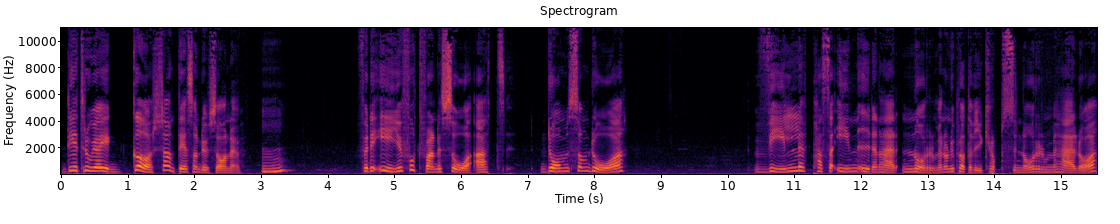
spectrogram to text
Det tror jag är görsant det som du sa nu. Mm. För det är ju fortfarande så att de som då vill passa in i den här normen, och nu pratar vi ju kroppsnorm här då,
